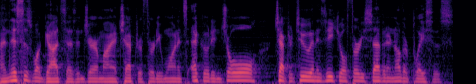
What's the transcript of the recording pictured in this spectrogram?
And this is what God says in Jeremiah chapter 31. It's echoed in Joel chapter 2 and Ezekiel 37 and other places.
